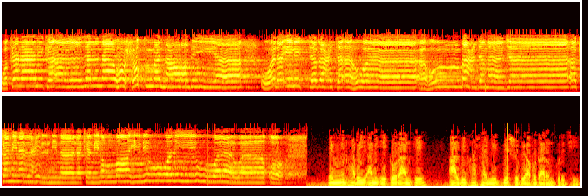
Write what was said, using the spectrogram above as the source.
وكذلك أنزلناه حكما عربيا ولئن اتبعت أهواءهم بعدما جاءك এমনিভাবেই আমি এ কোরআনকে আরবি ভাষায় নির্দেশ রূপে অবতারণ করেছি।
